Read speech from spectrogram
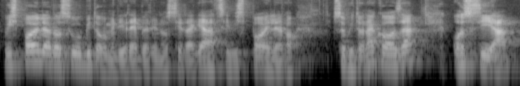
vi spoilerò subito, come direbbero i nostri ragazzi, vi spoilerò subito una cosa, ossia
